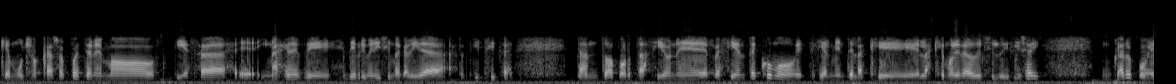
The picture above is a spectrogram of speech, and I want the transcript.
que en muchos casos pues tenemos piezas eh, imágenes de, de, primerísima calidad artística. Tanto aportaciones recientes como especialmente las que las que hemos heredado del siglo XVI claro pues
